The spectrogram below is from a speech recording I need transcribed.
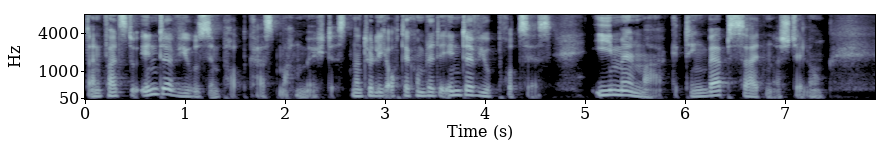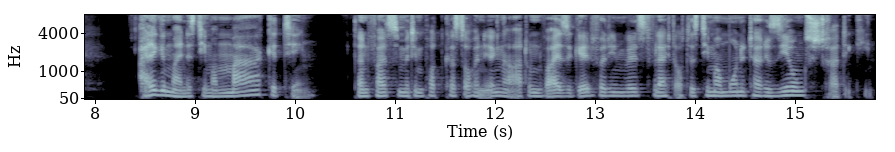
Dann, falls du Interviews im Podcast machen möchtest, natürlich auch der komplette Interviewprozess. E-Mail-Marketing, Webseitenerstellung. Allgemein das Thema Marketing dann, falls du mit dem Podcast auch in irgendeiner Art und Weise Geld verdienen willst, vielleicht auch das Thema Monetarisierungsstrategien.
